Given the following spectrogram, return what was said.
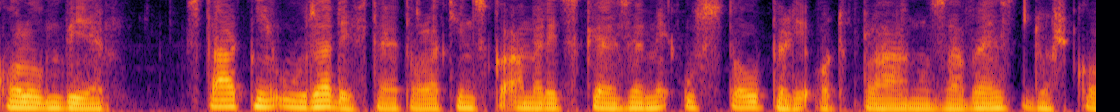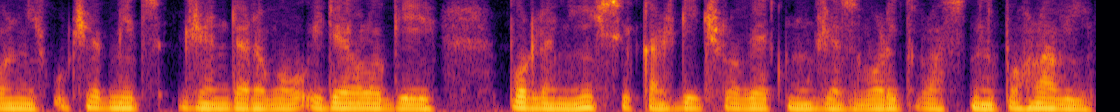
Kolumbie. Státní úřady v této latinskoamerické zemi ustoupily od plánu zavést do školních učebnic genderovou ideologii, podle níž si každý člověk může zvolit vlastní pohlaví.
